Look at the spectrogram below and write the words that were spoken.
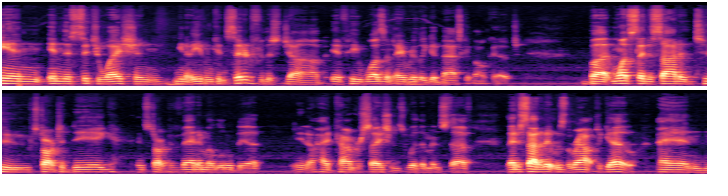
in in this situation, you know, even considered for this job if he wasn't a really good basketball coach. But once they decided to start to dig and start to vet him a little bit, you know, had conversations with him and stuff, they decided it was the route to go. And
